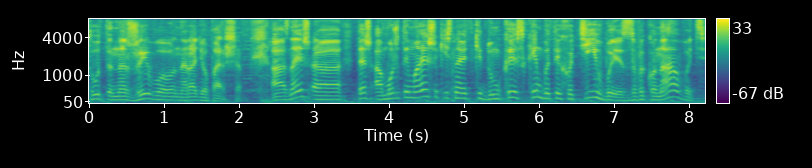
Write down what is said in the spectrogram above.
тут наживо на Радіо Перше. А знаєш, е, теж, а може ти маєш якісь навіть такі думки, з ким би ти хотів би з виконавець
